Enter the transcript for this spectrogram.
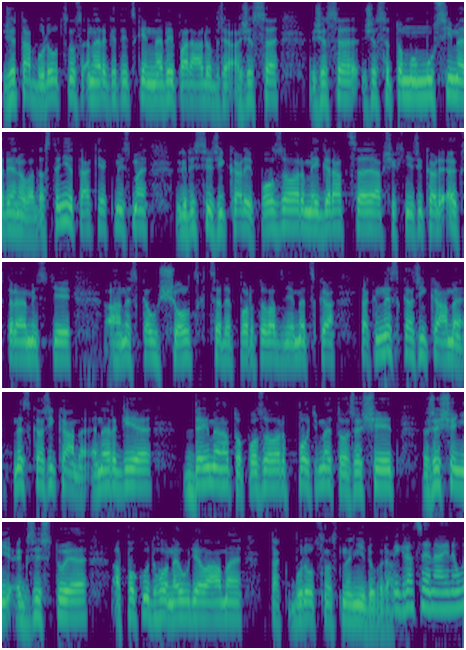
že ta budoucnost energeticky nevypadá dobře a že se, že se, že se tomu musíme věnovat. A stejně tak, jak my jsme kdysi říkali pozor, migrace a všichni říkali extrémisti a dneska už Scholz chce deportovat z Německa, tak dneska říkáme, dneska říkáme energie, dejme na to pozor, pojďme to řešit, řešení existuje a pokud ho neuděláme, tak budoucnost není dobrá. Migrace je na jinou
